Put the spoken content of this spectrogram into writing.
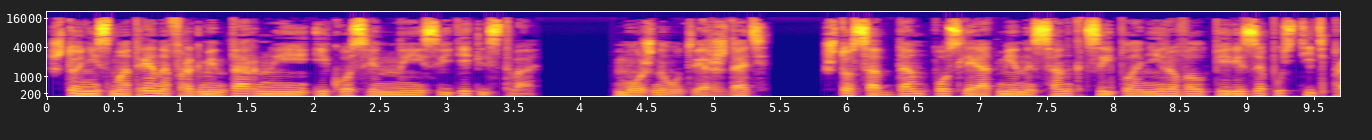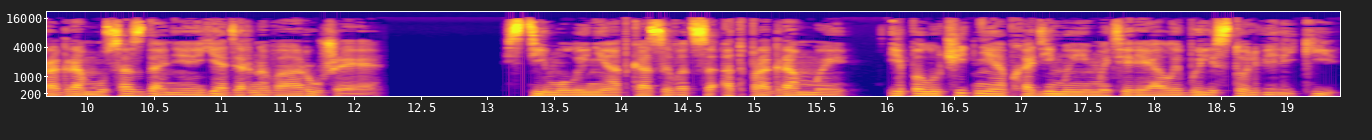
что несмотря на фрагментарные и косвенные свидетельства, можно утверждать, что Саддам после отмены санкций планировал перезапустить программу создания ядерного оружия. Стимулы не отказываться от программы и получить необходимые материалы были столь велики,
